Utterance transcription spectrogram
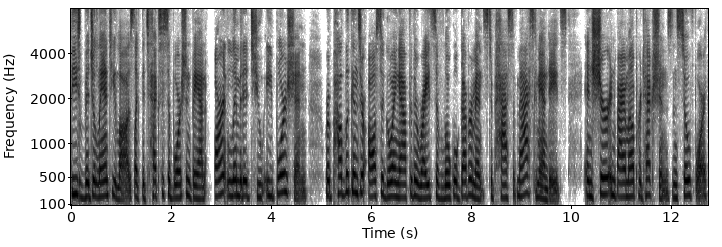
These vigilante laws, like the Texas abortion ban, aren't limited to abortion. Republicans are also going after the rights of local governments to pass mask mandates, ensure environmental protections, and so forth.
